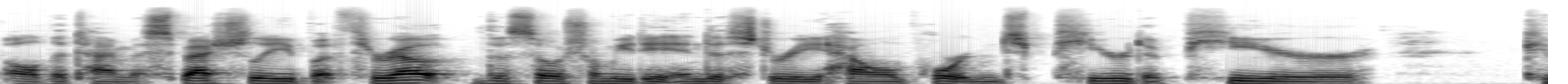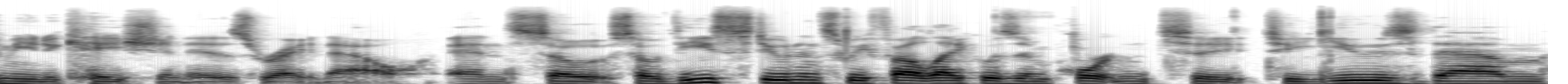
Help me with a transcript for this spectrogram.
all the time, especially, but throughout the social media industry, how important peer to peer communication is right now. And so so these students we felt like was important to to use them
